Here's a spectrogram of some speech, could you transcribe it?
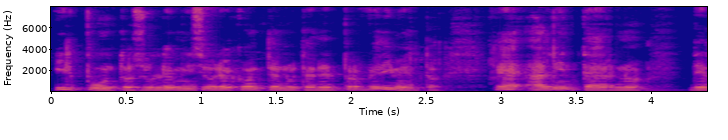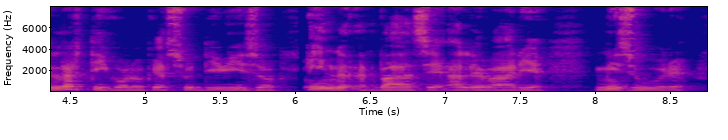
il punto sulle misure contenute nel provvedimento è all'interno dell'articolo che è suddiviso in base alle varie misure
